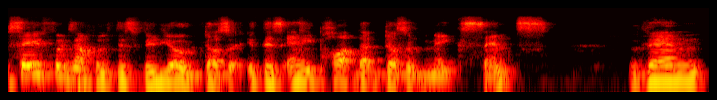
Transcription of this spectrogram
say for example, if this video doesn't, if there's any part that doesn't make sense, then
